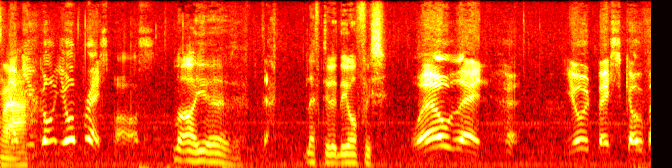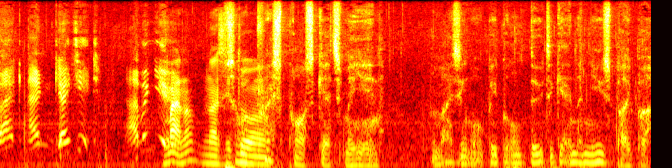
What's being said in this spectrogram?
Ah, Have you got your press pass? I, uh, Left it at the office. Well then, you'd best go back and get it, haven't you? Bueno, So necessito... a press pass gets me in. Amazing what people do to get in the newspaper.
